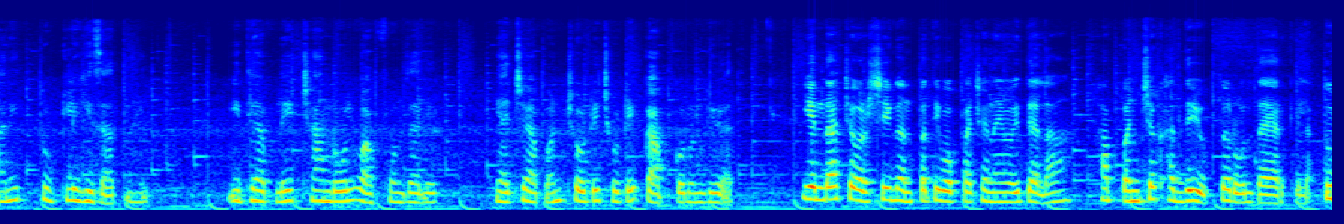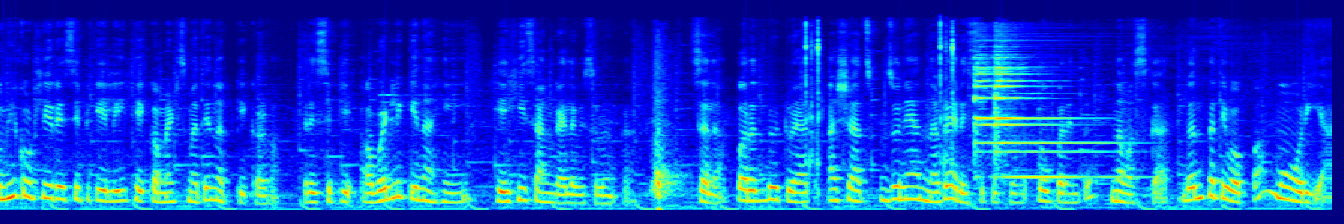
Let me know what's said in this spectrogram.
आणि तुटलेही जात नाहीत. इथे आपले छान रोल वाफवून झालेत. याचे आपण छोटे छोटे काप करून घेऊयात. यंदाच्या वर्षी गणपती बाप्पाच्या नैवेद्याला हा पंचखाद्ययुक्त रोल तयार केला. तुम्ही कुठली रेसिपी केली हे कमेंट्समध्ये नक्की कळवा. रेसिपी आवडली की नाही हेही सांगायला विसरू नका. चला परत भेटूयात अशाच जुन्या नव्या रेसिपीसह तोपर्यंत नमस्कार. गणपती बाप्पा मोरया.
